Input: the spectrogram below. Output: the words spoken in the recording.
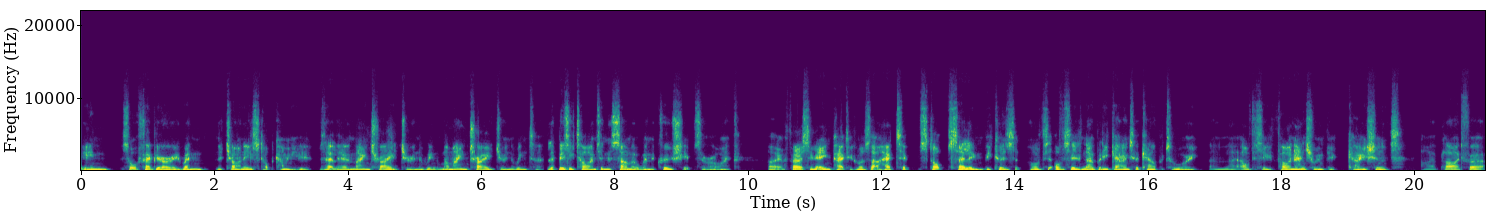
in sort of February when the Chinese stopped coming here. Was that their main trade during the winter? My main trade during the winter. The busy times in the summer when the cruise ships arrive. the uh, first thing that impacted was that I had to stop selling because obviously there's nobody going to the Kauppatori, and obviously financial implications. I applied for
